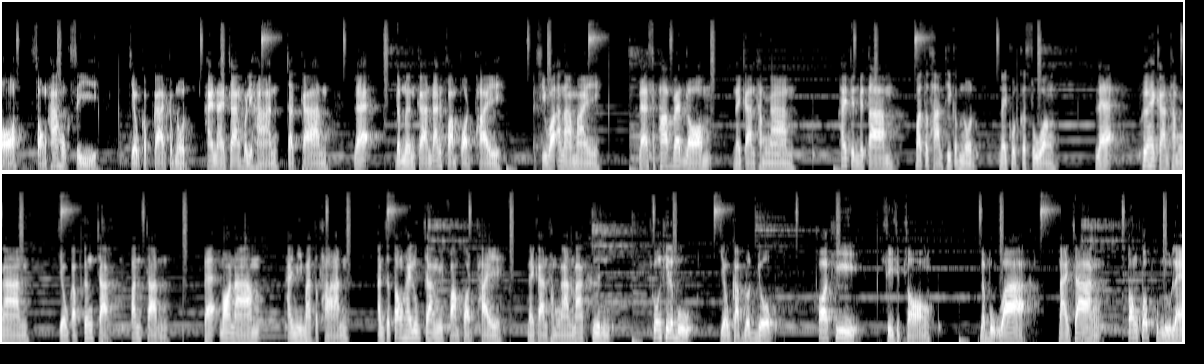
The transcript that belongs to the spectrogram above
2564 เกี่ยวกับการกำหนดให้นายจ้างบริหารจัดการ และดำเนินการด้านความปลอดภัย อาชีวอนามัย และสภาพแวดล้อมในการทำงาน ให้เป็นไปตาม มาตรฐานที่กำหนดในกฎกระทรวง และเพื่อให้การทำงานเกี่ยวกับเครื่องจักรปั้นจันทร์และหม้อน้ำให้มีมาตรฐาน อันจะต้องให้ลูกจ้างมีความปลอดภัยในการทำงานมากขึ้น ช่วงที่ระบุเกี่ยวกับรถยก ข้อที่ 42 ระบุว่านายจ้างต้องควบคุมดูแล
